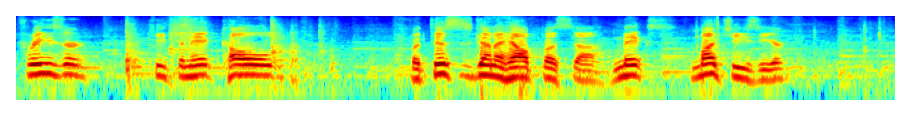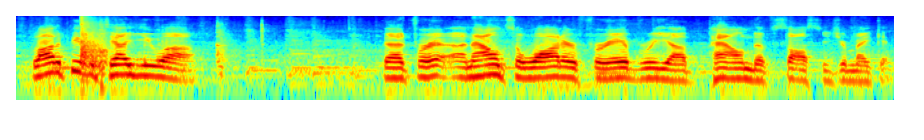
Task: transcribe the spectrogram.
freezer, keeping it cold. But this is gonna help us uh, mix much easier. A lot of people tell you uh, that for an ounce of water for every uh, pound of sausage you're making.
